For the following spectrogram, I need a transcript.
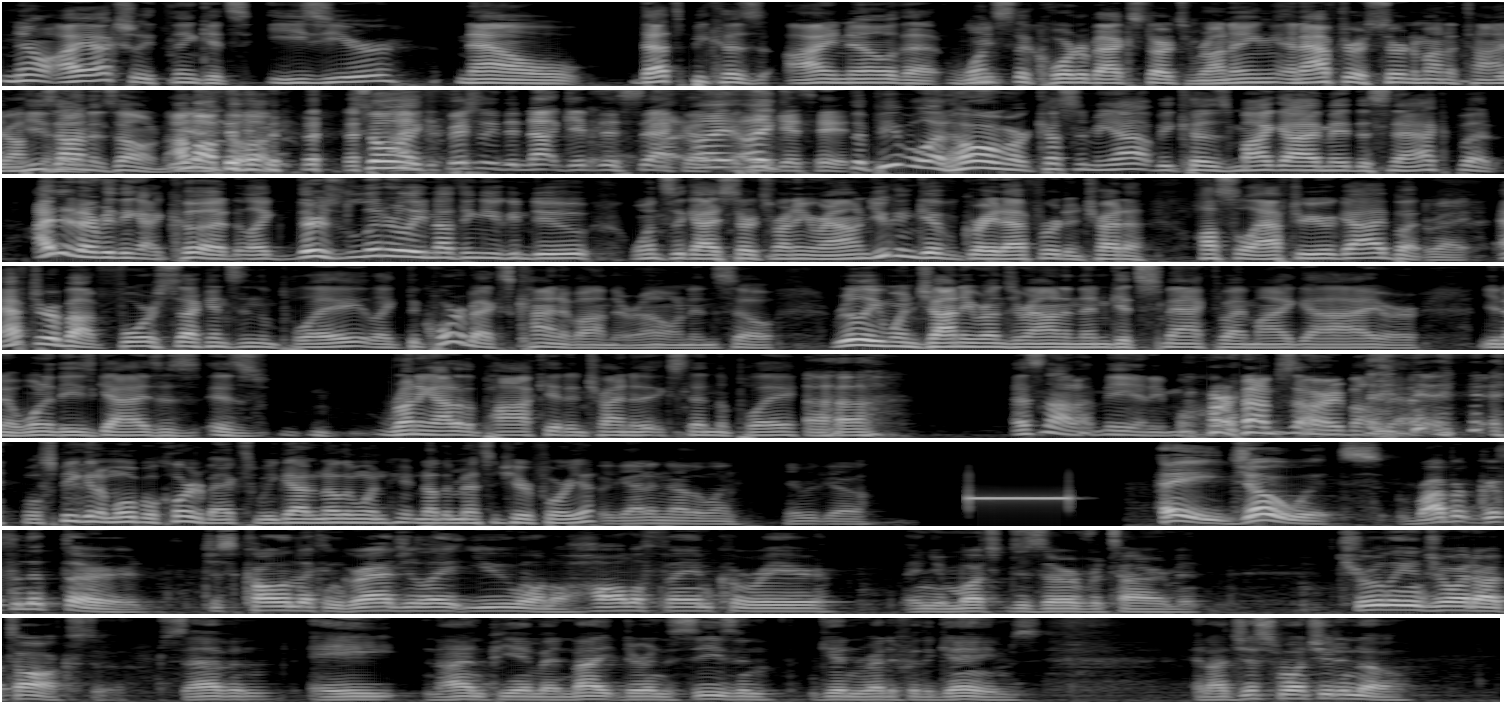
No, I actually think it's easier now. That's because I know that once the quarterback starts running, and after a certain amount of time, he's on his own. I'm off the hook. So I like officially did not give this sack up like, if like, gets hit. the people at home are cussing me out because my guy made the snack, but I did everything I could. Like, there's literally nothing you can do once the guy starts running around. You can give great effort and try to hustle after your guy, but Right. after about four seconds in the play, like the quarterback's kind of on their own. And so, really, when Johnny runs around and then gets smacked by my guy, or you know, one of these guys is is running out of the pocket and trying to extend the play. Uh-huh. That's not on me anymore. I'm sorry about that. Well, speaking of mobile quarterbacks, we got another one, here, another message here for you. We got another one. Here we go. Hey, Joe, it's Robert Griffin III. Just calling to congratulate you on a Hall of Fame career and your much deserved retirement. Truly enjoyed our talks to 7, 8, 9 p.m. at night during the season, getting ready for the games. And I just want you to know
